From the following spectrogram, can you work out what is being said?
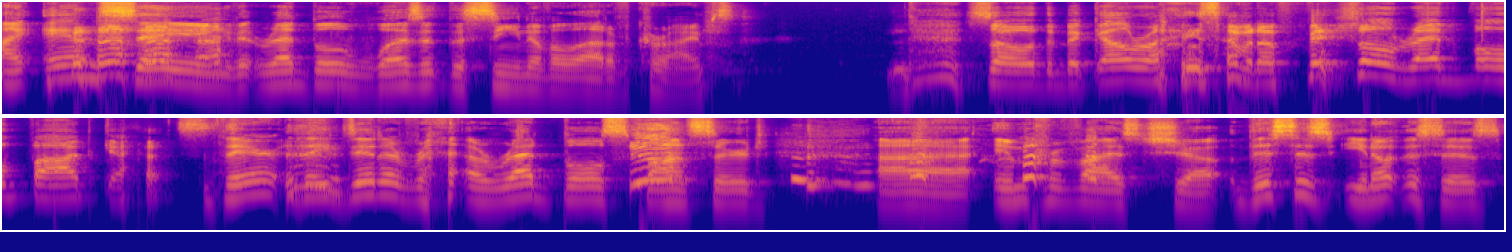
I am saying that Red Bull was at the scene of a lot of crimes. So the McElroys have an official Red Bull podcast. There, they did a, a Red Bull sponsored uh, improvised show. This is, you know what this is?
